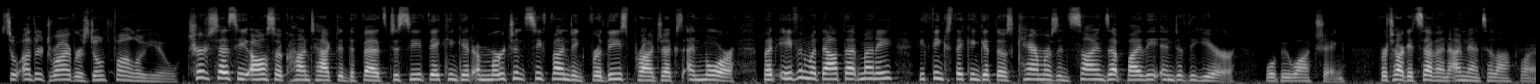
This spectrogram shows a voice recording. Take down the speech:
so other drivers don't follow you. Church says he also contacted the feds to see if they can get emergency funding for these projects and more. But even without that money, he thinks they can get those cameras and signs up by the end of the year. We'll be watching. For Target 7, I'm Nancy Laflin.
